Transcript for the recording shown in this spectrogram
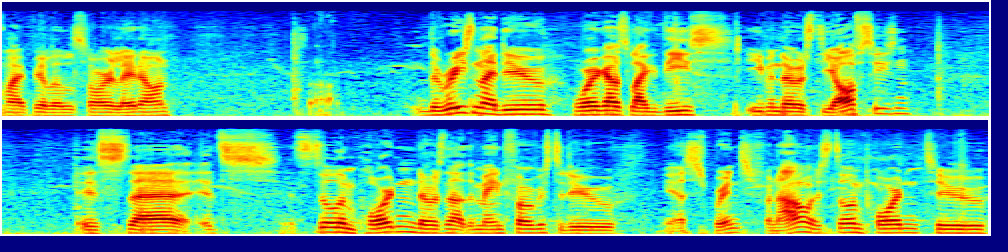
Might be a little sore later on. The reason I do workouts like these, even though it's the off season, is that it's it's still important. Though it's not the main focus to do yeah sprints for now. It's still important to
